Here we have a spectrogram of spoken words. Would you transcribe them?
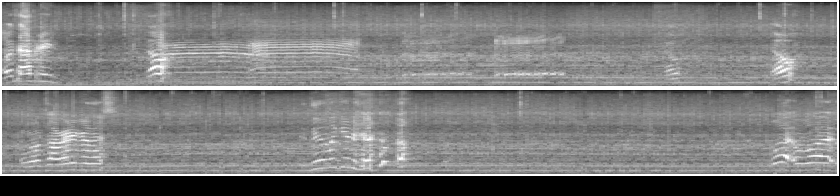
What's happening? No! No. No. The world's not ready for this. Dude, look at him! What, what,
